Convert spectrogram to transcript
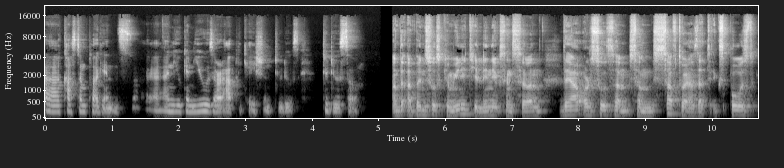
uh, custom plugins, and you can use our application to do to do so on the open source community, Linux and so on, there are also some some softwares that exposed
